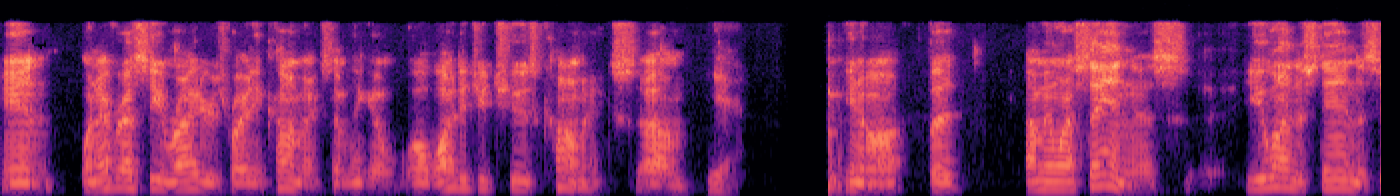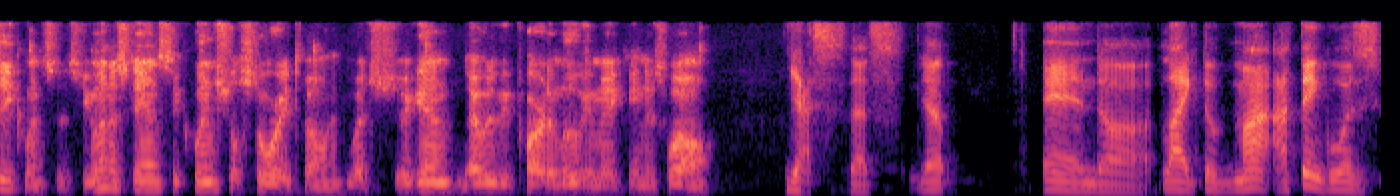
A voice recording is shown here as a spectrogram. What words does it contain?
And whenever I see writers writing comics, I'm thinking, well, why did you choose comics? Um, Yeah. you know, but I mean, when I'm saying this, you understand the sequences, you understand sequential storytelling, which again, that would be part of movie making as well. Yes, that's yep. And uh like the my I think was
